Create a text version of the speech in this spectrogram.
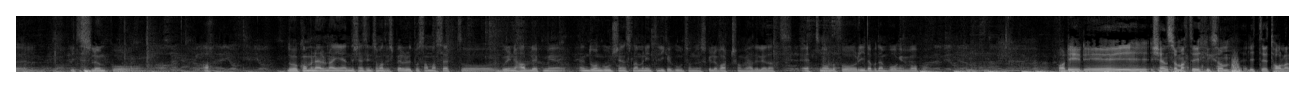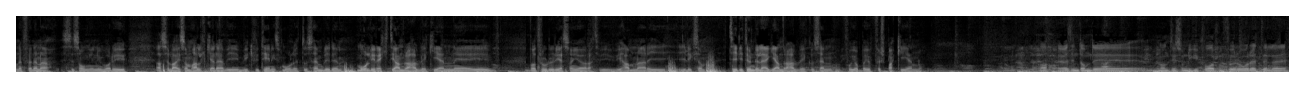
lite slump. Och, ja, då kommer nerverna igen. Det känns inte som att vi spelar ut på samma sätt och går in i halvlek med ändå en god känsla men inte lika god som den skulle varit om vi hade ledat 1-0 och få rida på den vågen vi var på. Ja, det, det känns som att det liksom är lite talande för denna säsongen. Nu var det ju Asulaj som halkade där vid, vid kvitteringsmålet och sen blir det mål direkt i andra halvlek igen. Eh, vad tror du det är som gör att vi, vi hamnar i, i liksom tidigt underläge i andra halvlek och sen får jobba i uppförsbacke igen? Då? Ja, jag vet inte om det är någonting som ligger kvar från förra året eller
